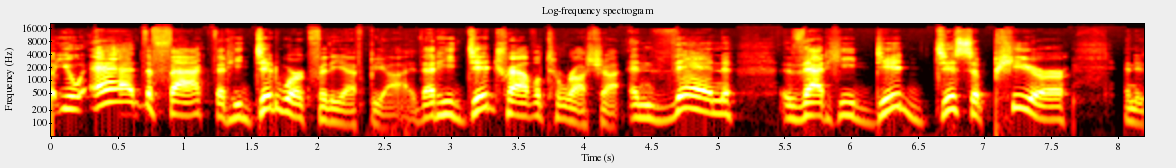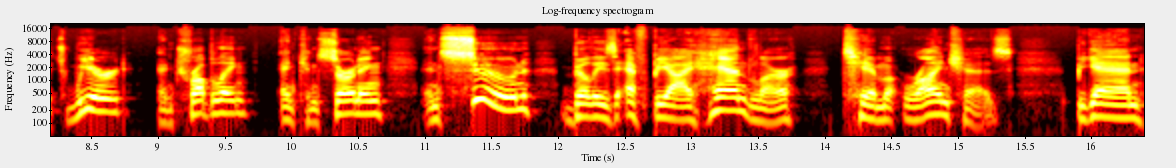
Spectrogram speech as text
But you add the fact that he did work for the FBI, that he did travel to Russia, and then that he did disappear. And it's weird and troubling and concerning. And soon, Billy's FBI handler, Tim Reinchez, began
